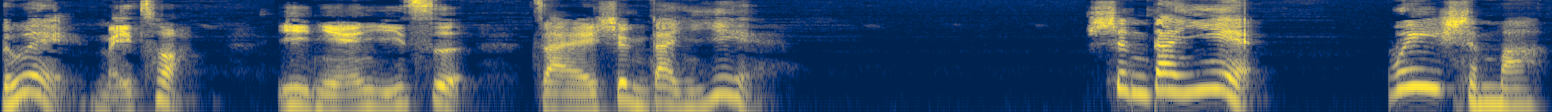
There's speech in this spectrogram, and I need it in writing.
对，没错，一年一次，在圣诞夜。圣诞夜，为什么？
